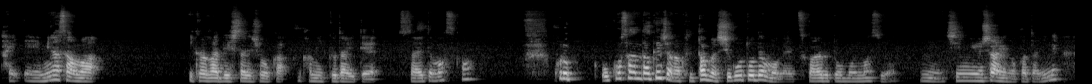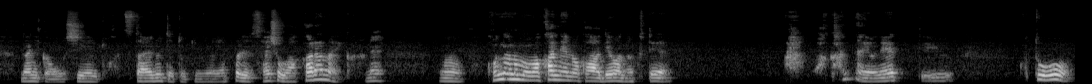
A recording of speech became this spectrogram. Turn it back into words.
はい、えー、皆さんはいかがでしたでしょうか？噛み砕いて伝えてますか？これお子さんだけじゃなくて多分仕事でもね使えると思いますよ。うん、新入社員の方にね何か教えるとか伝えるって時にはやっぱり最初わからないからね、うん、こんなのもわかんねえのかではなくてあわかんないよねっていうことを、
